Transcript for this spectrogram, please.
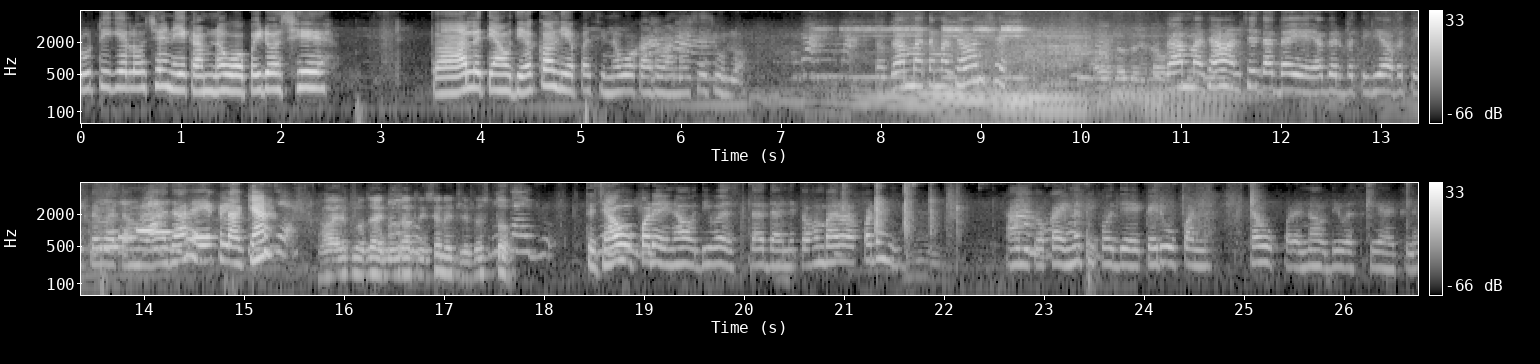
તૂટી ગયેલો છે ને એક આમ નવો પડ્યો છે. તો હાલે ત્યાં સુધી અકાલીએ પછી નવો કાઢવાનો છે ચૂલો તો ગામમાં તમારે જવાનું છે? દાદા. ગામમાં જવાનું છે? દાદાએ અગરબત્તી દીવાબત્તી કરવા તો અમારે આ જાહે એકલા ક્યાં? હા એકલો જાય. નવરાત્રી છે ને એટલે ગસતો તો જવું પડે નવ દિવસ. દાદાને તો સંભાળવા પડે ને. આમ તો કાંઈ નથી કોઈ દે કર્યું પણ જવું પડે નવ દિવસ ગયા એટલે.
